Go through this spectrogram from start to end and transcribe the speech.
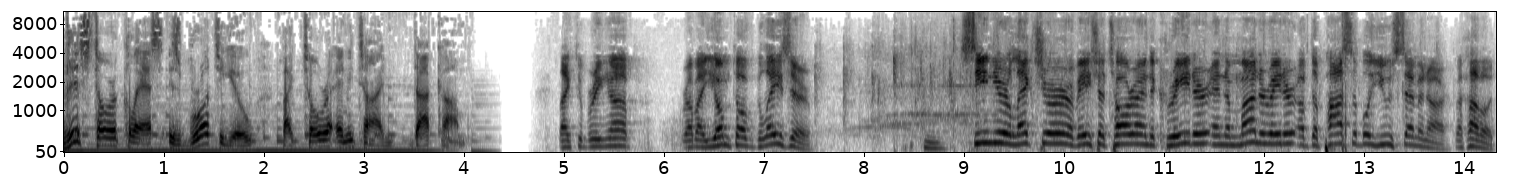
This Torah class is brought to you by TorahAnytime.com. I'd like to bring up Rabbi Yom Tov Glazer, Senior Lecturer of Aish Torah and the creator and the moderator of the Possible Use Seminar. B'chavod.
